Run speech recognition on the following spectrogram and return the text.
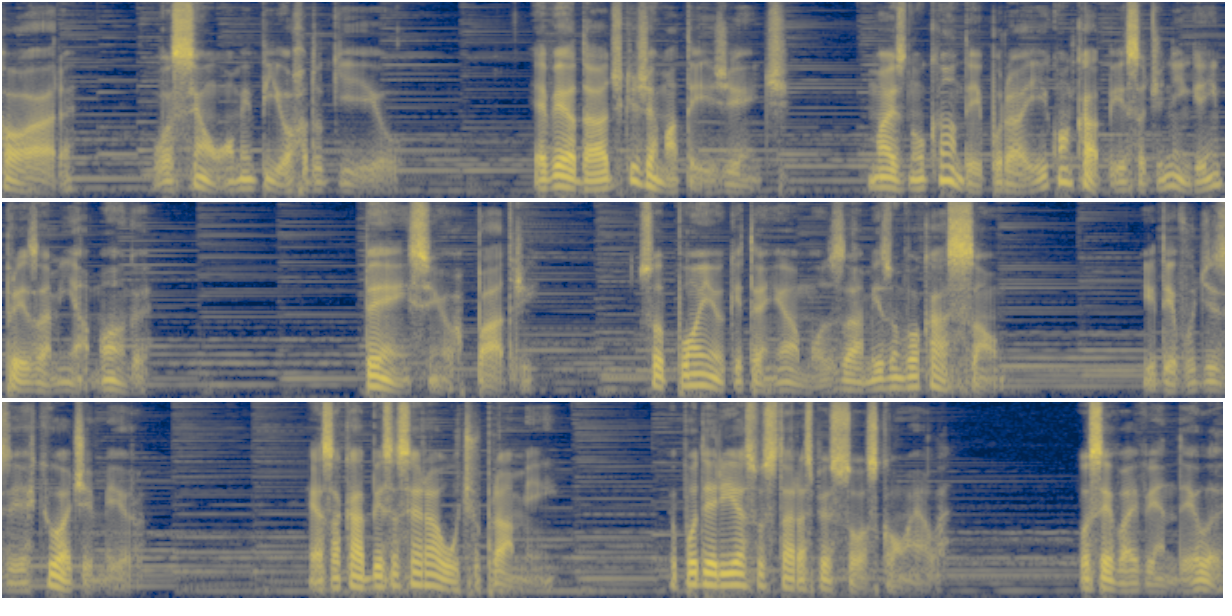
Ora, você é um homem pior do que eu. É verdade que já matei gente, mas nunca andei por aí com a cabeça de ninguém presa à minha manga. Bem, senhor padre, suponho que tenhamos a mesma vocação, e devo dizer que o admiro. Essa cabeça será útil para mim. Eu poderia assustar as pessoas com ela. Você vai vendê-la?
